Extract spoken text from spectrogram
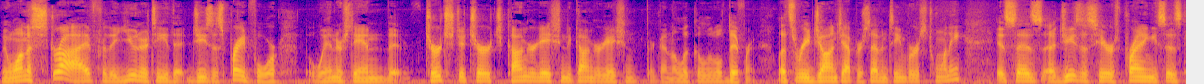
we want to strive for the unity that Jesus prayed for, but we understand that church to church, congregation to congregation, they're going to look a little different. Let's read John chapter 17, verse 20. It says, uh, Jesus here is praying. He says,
